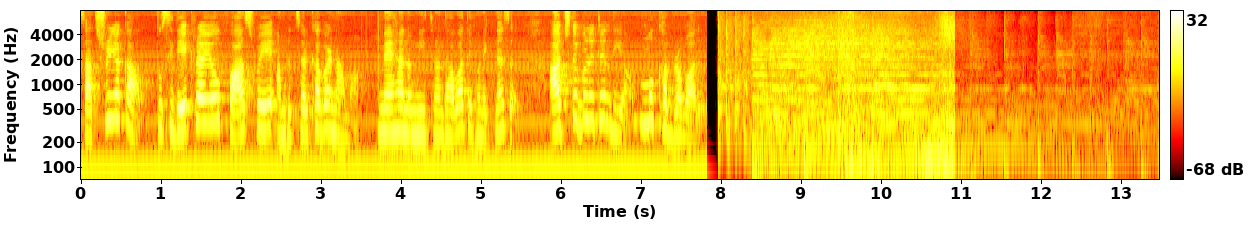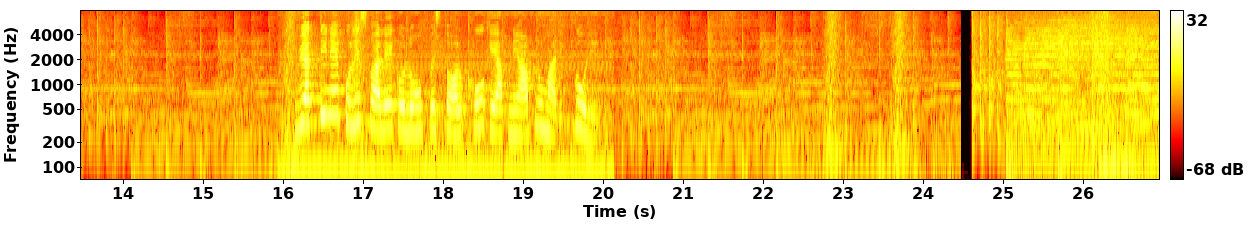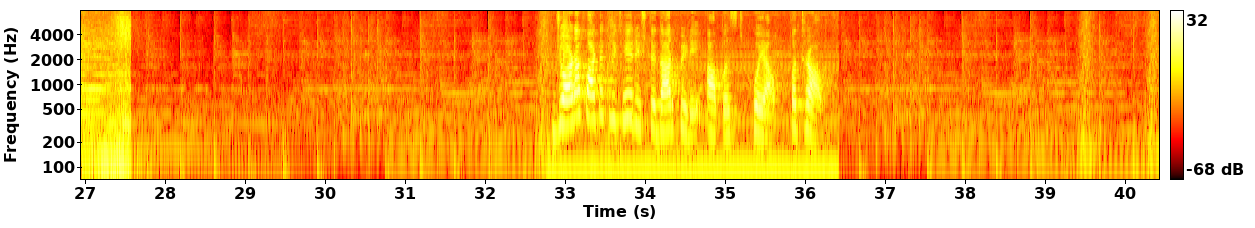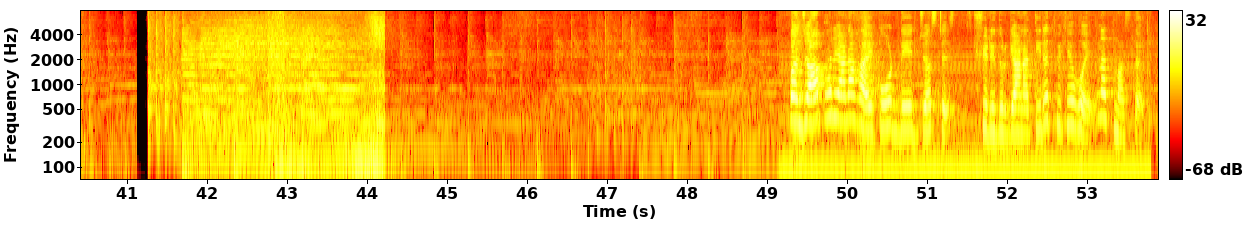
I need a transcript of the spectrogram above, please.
ਸਤਿ ਸ਼੍ਰੀ ਅਕਾਲ। ਤੁਸੀਂ ਦੇਖ ਰਹੇ ਹੋ ਫਾਸਟ ਵੇ ਅੰਮ੍ਰਿਤਸਰ ਖਬਰਨਾਮਾ। ਮੈਂ ਹਾਂ ਨਵਨੀਤ ਰੰਧਾਵਾ ਤੇ ਹੁਣ ਇੱਕ ਨਜ਼ਰ ਅੱਜ ਦੇ ਬੁਲੇਟਿਨ ਦੀਆਂ ਮੁੱਖ ਖਬਰਾਂ ਵੱਲ। ਵਿਅਕਤੀ ਨੇ ਪੁਲਿਸ ਵਾਲੇ ਕੋਲੋਂ ਪਿਸਤੌਲ ਖੋ ਕੇ ਆਪਣੇ ਆਪ ਨੂੰ ਮਾਰੀ ਗੋਲੀ। ਜੋੜਾ ਫਾਟਕ ਵਿਖੇ ਰਿਸ਼ਤੇਦਾਰ ਭਿੜੇ, ਆਪਸ 'ਚ ਹੋਇਆ ਪਥਰਾਵ। ਪੰਜਾਬ ਹਰਿਆਣਾ ਹਾਈ ਕੋਰਟ ਦੇ ਜਸਟਿਸ ਸ਼੍ਰੀ ਦੁਰਗਿਆਨਾ ਤੀਰਥ ਵਿਖੇ ਹੋਏ ਨਤਮਸਤਕ।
